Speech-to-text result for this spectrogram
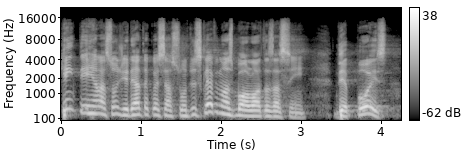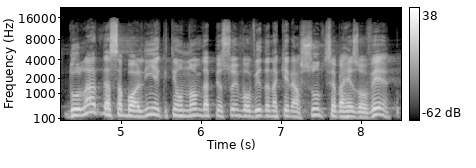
quem tem relação direta com esse assunto? Escreve umas bolotas assim. Depois, do lado dessa bolinha que tem o nome da pessoa envolvida naquele assunto que você vai resolver,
